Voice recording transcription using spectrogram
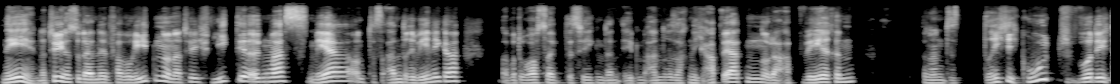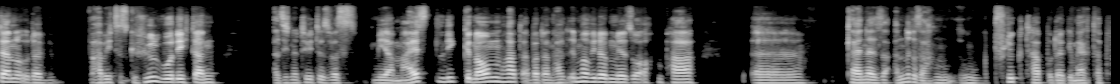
nee, natürlich hast du deine Favoriten und natürlich liegt dir irgendwas mehr und das andere weniger. Aber du brauchst halt deswegen dann eben andere Sachen nicht abwerten oder abwehren, sondern das, richtig gut wurde ich dann oder habe ich das Gefühl, wurde ich dann, als ich natürlich das, was mir am meisten liegt, genommen hat, aber dann halt immer wieder mir so auch ein paar äh, kleine andere Sachen gepflückt habe oder gemerkt habe,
